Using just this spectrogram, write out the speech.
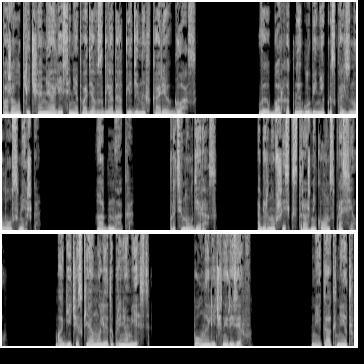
Пожала плечами Олеся, не отводя взгляды от ледяных карих глаз. В их бархатной глубине проскользнула усмешка. «Однако», — протянул Дерас. Обернувшись к стражнику, он спросил. «Магические амулеты при нем есть?» Полный личный резерв? Никак нет,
